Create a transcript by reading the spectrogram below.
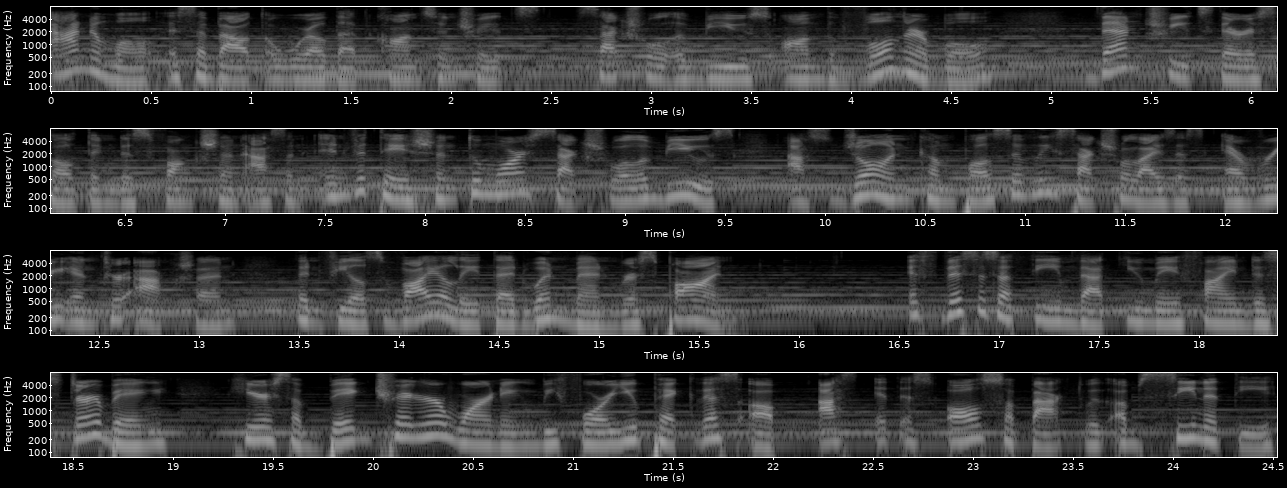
Animal is about a world that concentrates sexual abuse on the vulnerable then treats the resulting dysfunction as an invitation to more sexual abuse, as Joan compulsively sexualizes every interaction, then feels violated when men respond. If this is a theme that you may find disturbing, here's a big trigger warning before you pick this up, as it is also packed with obscenity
